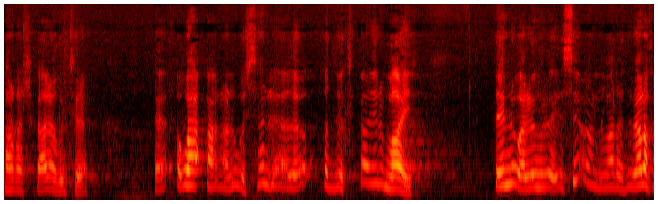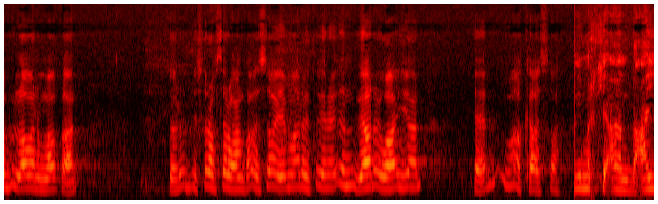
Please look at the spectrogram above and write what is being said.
balka shaqaalaha ku jira wax aan anigu san leado hadda kabacdina maayo dayna waa lagu leeyahay si aan maaragtay meelo ka bilaabana ma aqaan. Dowladda sharafta waxaan ka codsaya maaragtay inay il gaar u hayaan markaasa markii aan dhacay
